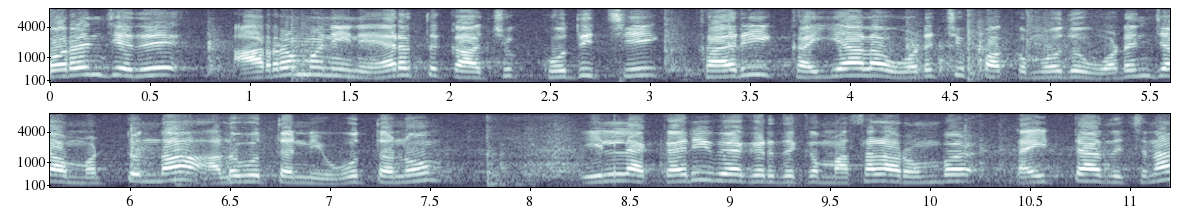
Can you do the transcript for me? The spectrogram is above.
குறைஞ்சது அரை மணி நேரத்துக்காச்சும் கொதித்து கறி கையால் உடைச்சி பார்க்கும்போது உடைஞ்சா மட்டும்தான் அளவு தண்ணி ஊற்றணும் இல்லை கறி வேகிறதுக்கு மசாலா ரொம்ப டைட்டாக இருந்துச்சுன்னா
